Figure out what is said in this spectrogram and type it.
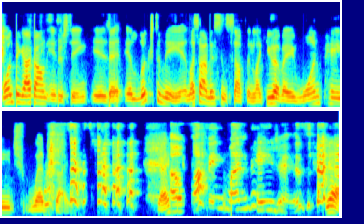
one thing i found interesting is that it looks to me unless i'm missing something like you have a one page website Okay. A whopping one pages. yeah.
